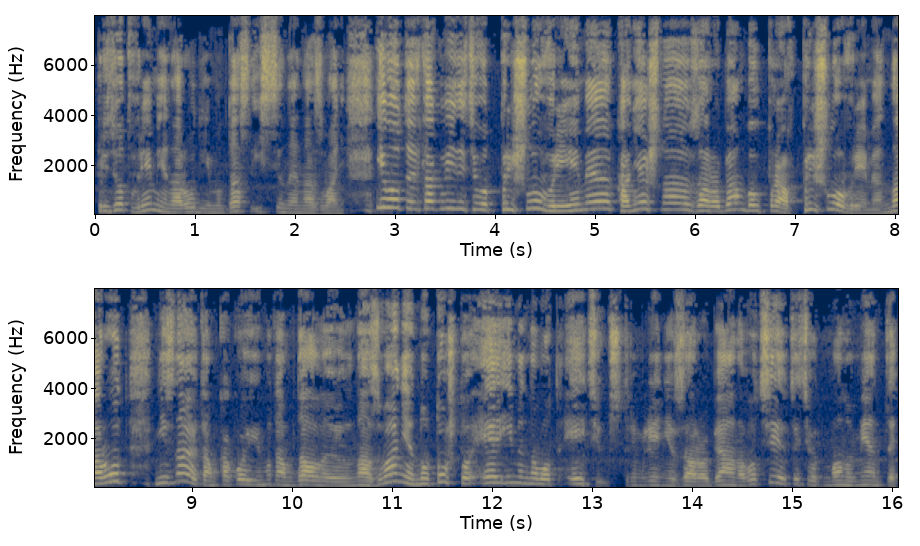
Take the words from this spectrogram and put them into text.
Придет время, и народ ему даст истинное название. И вот, как видите, вот пришло время, конечно, Зарубян был прав, пришло время народ, не знаю там, какое ему там дал э, название, но то, что э, именно вот эти устремления Зарубяна, вот все вот эти вот монументы,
